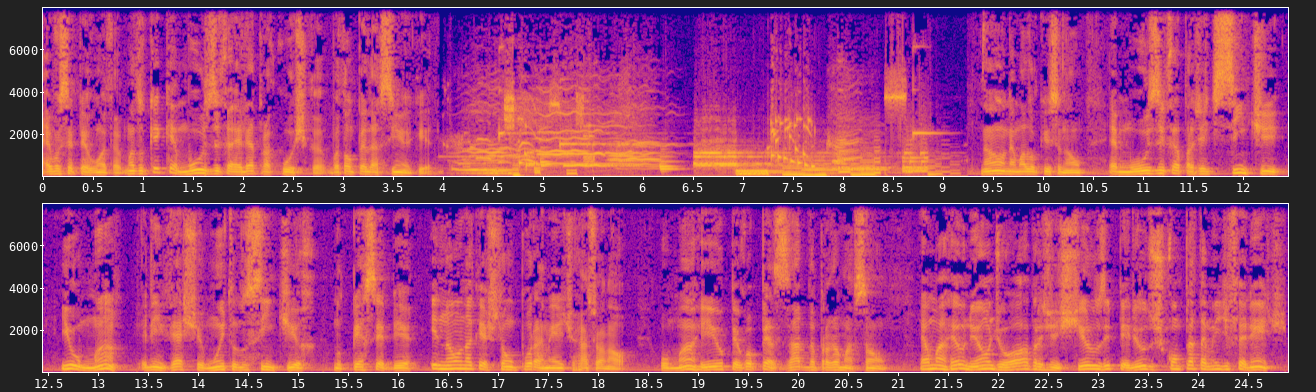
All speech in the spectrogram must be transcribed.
Aí você pergunta, mas o que é música eletroacústica? Vou botar um pedacinho aqui. Não, não é maluquice não. É música para a gente sentir. E o MAN, ele investe muito no sentir, no perceber, e não na questão puramente racional. O Man Rio pegou pesado na programação. É uma reunião de obras de estilos e períodos completamente diferentes.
